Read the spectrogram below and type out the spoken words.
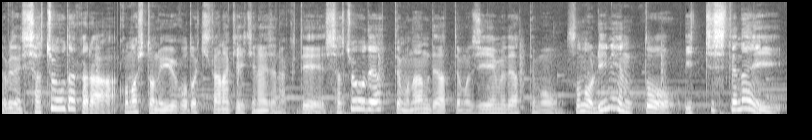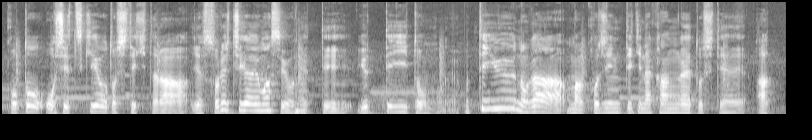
別に社長だからこの人の言うことを聞かなきゃいけないじゃなくて社長であっても何であっても GM であってもその理念と一致してないことを押し付けようとしてきたらいやそれ違いますよねって言っていいと思うのよ。っていうのがまあ個人的な考えとしてあって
